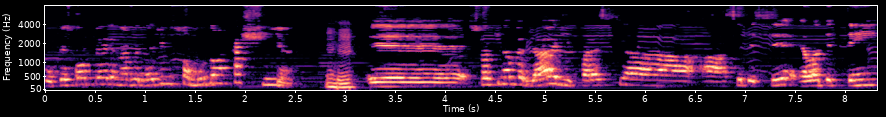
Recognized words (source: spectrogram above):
o pessoal pega, na verdade, eles só mudam a caixinha. Uhum. É, só que, na verdade, parece que a, a CBC, ela detém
